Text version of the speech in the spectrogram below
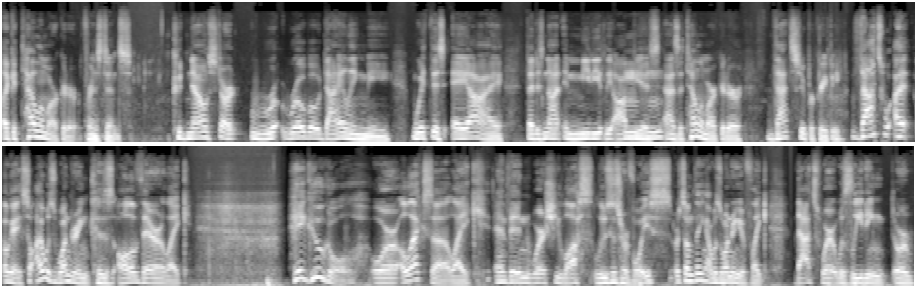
like a telemarketer, for instance, could now start ro- robo dialing me with this AI that is not immediately obvious Mm-hmm. as a telemarketer. That's super creepy. That's what I okay. So I was wondering because all of their like, "Hey Google" or Alexa, like, and then where she lost loses her voice or something. I was wondering if like that's where it was leading or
